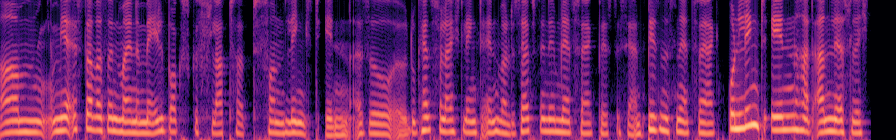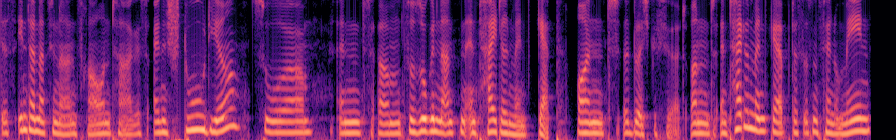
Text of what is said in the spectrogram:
Ähm, mir ist da was in meine Mailbox geflattert von LinkedIn. Also äh, du kennst vielleicht LinkedIn, weil du selbst in dem Netzwerk bist, ist ja ein Business-Netzwerk. Und LinkedIn hat anlässlich des Internationalen Frauentages eine Studie zur, ent, ähm, zur sogenannten Entitlement Gap und äh, durchgeführt. Und Entitlement Gap, das ist ein Phänomen,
